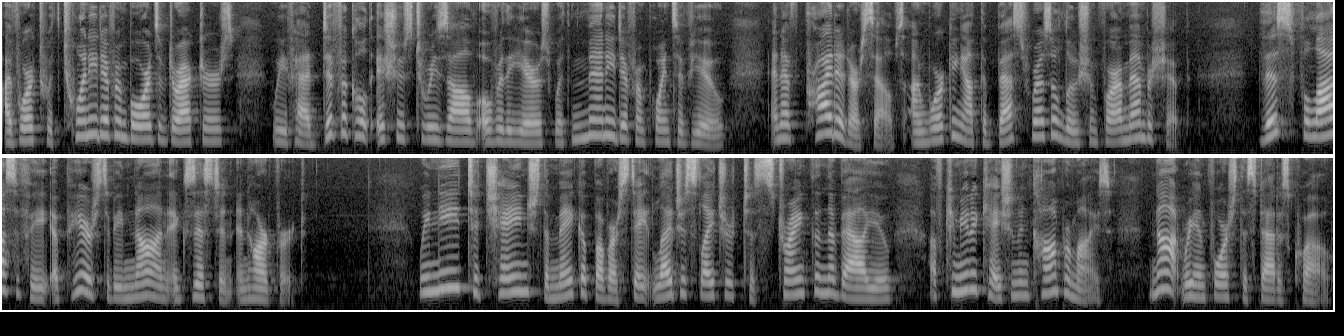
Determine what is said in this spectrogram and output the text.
I've worked with 20 different boards of directors. We've had difficult issues to resolve over the years with many different points of view, and have prided ourselves on working out the best resolution for our membership. This philosophy appears to be non existent in Hartford. We need to change the makeup of our state legislature to strengthen the value of communication and compromise, not reinforce the status quo.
